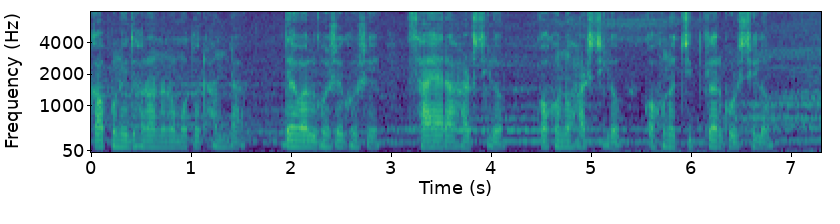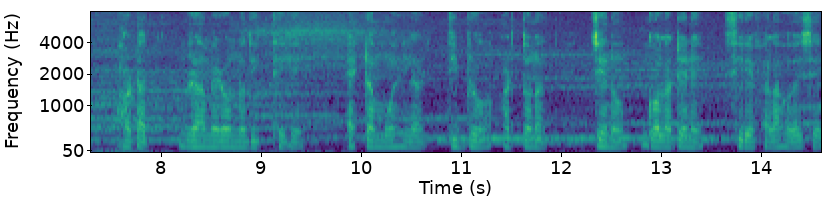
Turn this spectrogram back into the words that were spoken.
কাঁপুনি ধরানোর মতো ঠান্ডা। দেওয়াল ঘষে ঘষে ছায়ারা হাঁটছিল, কখনো হাসছিল, কখনো চিৎকার করছিল। হঠাৎ গ্রামের অন্য দিক থেকে একটা মহিলার তীব্র আর্তনাদ যেন গলা টেনে ছিঁড়ে ফেলা হয়েছে,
